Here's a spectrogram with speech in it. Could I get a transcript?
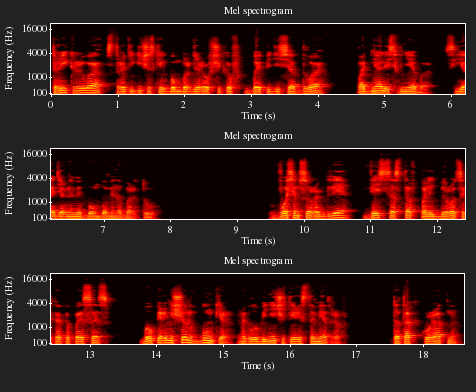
Три крыла стратегических бомбардировщиков Б-52 поднялись в небо с ядерными бомбами на борту. В 8.42 весь состав Политбюро ЦК КПСС был перемещен в бункер на глубине 400 метров. Да так аккуратно,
